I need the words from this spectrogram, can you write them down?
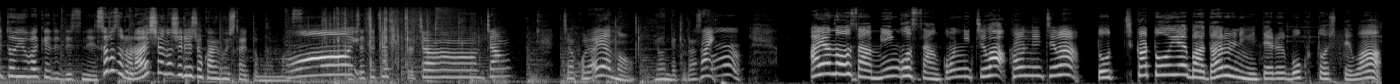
いというわけでですねそろそろ来週の指令書開封したいと思います。はーい。じゃじゃじゃじゃじゃーんじゃんじゃあこれあやのん読んでください。うんあやのんさん、ミンゴスさん、こんにちは。こんにちはどっちかといえばダルに似てる僕としては、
